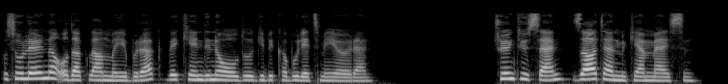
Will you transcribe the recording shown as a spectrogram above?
Kusurlarına odaklanmayı bırak ve kendini olduğu gibi kabul etmeyi öğren. Çünkü sen, zaten mükemmelsin.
